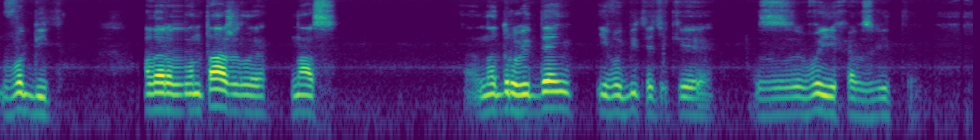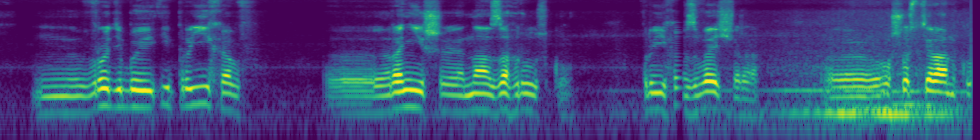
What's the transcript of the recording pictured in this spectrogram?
в обід, але розвантажили нас на другий день і в обід я тільки виїхав звідти. Вроді би і приїхав е, раніше на загрузку. Приїхав з вечора. Е, О 6 ранку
